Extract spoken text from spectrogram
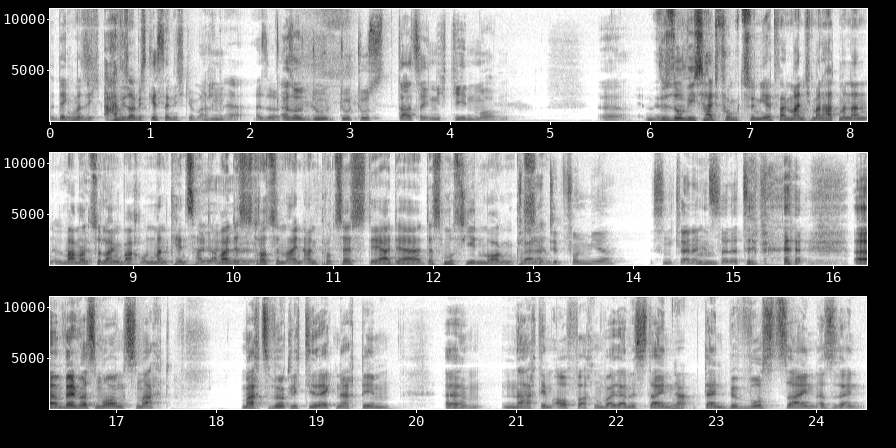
denkt man sich, ah, wieso habe ich es gestern nicht gemacht? Mhm. Ja, also, Also du, du tust tatsächlich nicht jeden Morgen. Äh, so wie es halt funktioniert, weil manchmal hat man dann, war man zu lang wach und man kennt es halt. Ja, aber das ist trotzdem ein, ein Prozess, der, der, das muss jeden Morgen kleiner passieren. Tipp von mir, ist ein kleiner Mhm. Insider-Tipp. wenn man es morgens macht, macht es wirklich direkt nach dem, ähm, nach dem Aufwachen, weil dann ist dein, Ja. dein Bewusstsein, also dein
